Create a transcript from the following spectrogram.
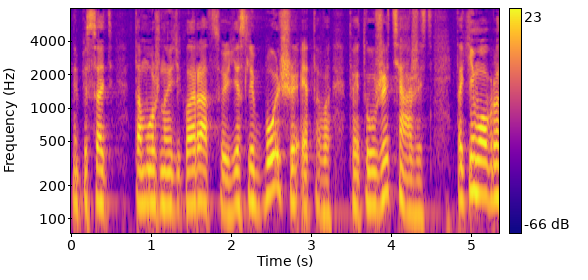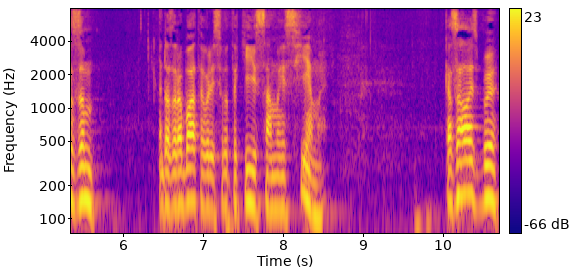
написать таможенную декларацию, если больше этого, то это уже тяжесть. Таким образом разрабатывались вот такие самые схемы. Казалось бы,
